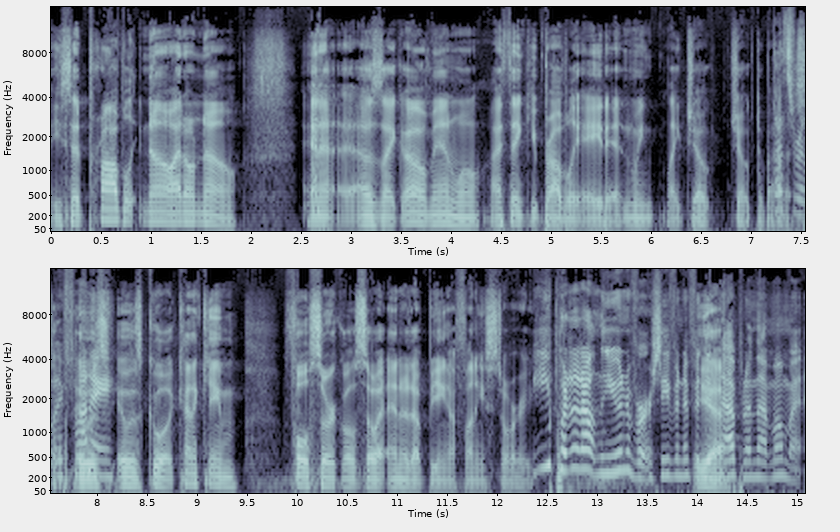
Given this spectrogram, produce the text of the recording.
He said, "Probably no. I don't know." And I, I was like, "Oh man, well, I think you probably ate it." And we like joked joked about That's it. really so funny. It was it was cool. It kind of came full circle, so it ended up being a funny story. you put it out in the universe, even if it Yeah. didn't happen in that moment.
